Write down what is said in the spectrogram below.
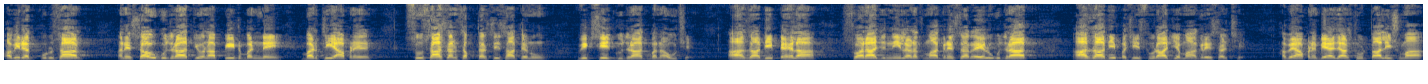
અવિરત પુરુષાર્થ અને સૌ ગુજરાતીઓના પીઠ બંને બળથી આપણે સુશાસન સપ્તર્ષિ સાથેનું વિકસિત ગુજરાત બનાવવું છે. આઝાદી પહેલા સ્વરાજની લડતમાં અગ્રેસર રહેલું ગુજરાત, આઝાદી પછી સુરાજ્યમાં અગ્રેસર છે. હવે આપણે બે હજાર સુડતાલીસમાં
